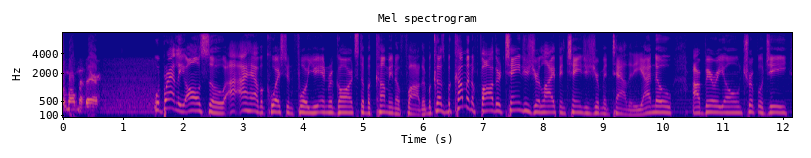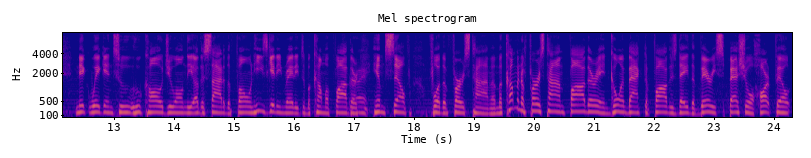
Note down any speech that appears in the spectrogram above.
a moment there. Well, Bradley, also, I, I have a question for you in regards to becoming a father because becoming a father changes your life and changes your mentality. I know our very own Triple G, Nick Wiggins, who, who called you on the other side of the phone, he's getting ready to become a father right. himself for the first time. And becoming a first time father and going back to Father's Day, the very special, heartfelt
